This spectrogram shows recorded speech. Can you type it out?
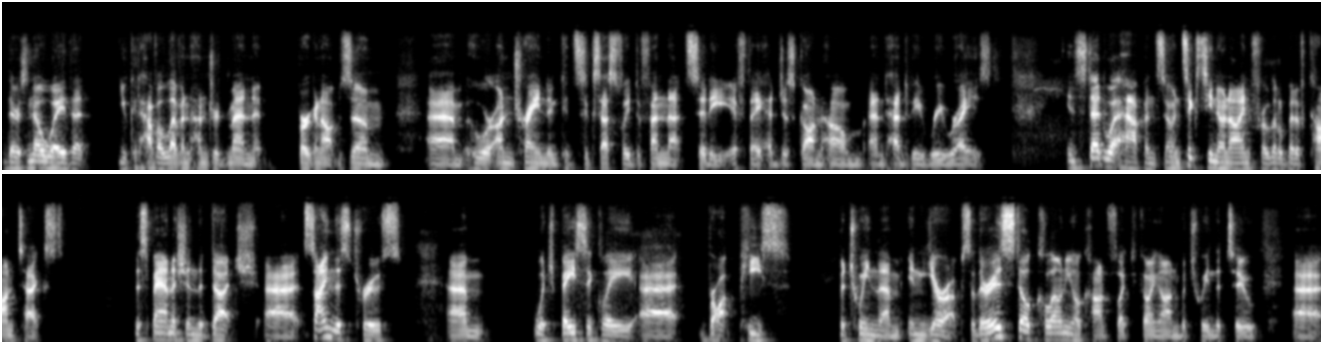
there's no way that you could have 1,100 men at Bergen op Zoom, um, who were untrained and could successfully defend that city if they had just gone home and had to be re raised. Instead, what happened? So in 1609, for a little bit of context, the Spanish and the Dutch uh, signed this truce, um, which basically uh, brought peace between them in Europe. So there is still colonial conflict going on between the two uh,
